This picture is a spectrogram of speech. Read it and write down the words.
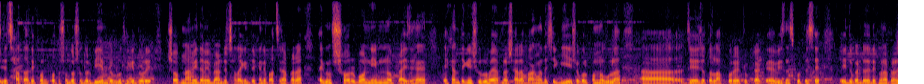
এই যে ছাতা দেখুন, কত সুন্দর সুন্দর বিএমডব্লিউ থেকে ধরে সব নামি দামি ব্র্যান্ডের ছাতা কিন্তু এখানে পাচ্ছেন আপনারা। একদম সর্বনিম্ন প্রাইসে হ্যাঁ? এখান থেকে শুরু হয় আপনার সারা বাংলাদেশে গিয়ে সকল পণ্যগুলা যে যত লাভ করে টুকটাক বিজনেস করতেছে। এই দোকানটাতে দেখুন আপনারা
